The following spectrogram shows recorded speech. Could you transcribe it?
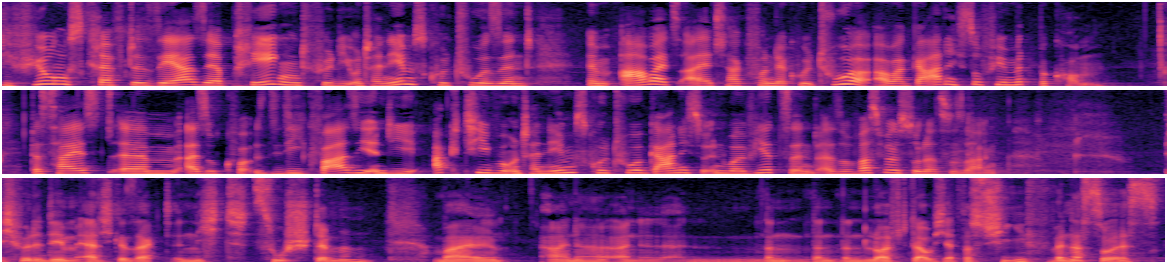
die Führungskräfte sehr, sehr prägend für die Unternehmenskultur sind, im Arbeitsalltag von der Kultur aber gar nicht so viel mitbekommen. Das heißt, ähm, also die quasi in die aktive Unternehmenskultur gar nicht so involviert sind. Also was würdest du dazu sagen? Ich würde dem ehrlich gesagt nicht zustimmen, weil eine, eine dann, dann, dann läuft, glaube ich, etwas schief, wenn das so ist.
